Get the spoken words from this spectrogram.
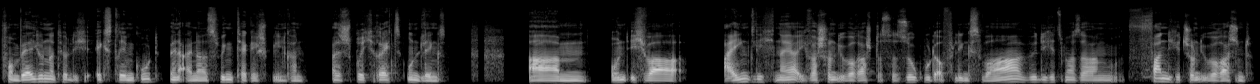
vom Value natürlich extrem gut, wenn einer Swing Tackle spielen kann. Also sprich rechts und links. Ähm, und ich war eigentlich, naja, ich war schon überrascht, dass er so gut auf links war, würde ich jetzt mal sagen. Fand ich jetzt schon überraschend.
